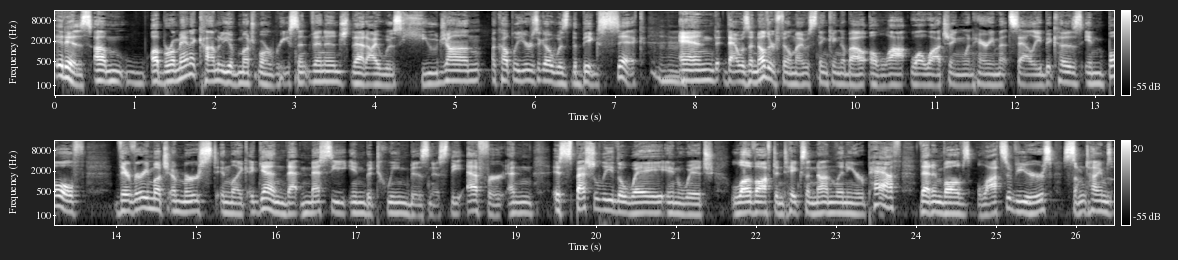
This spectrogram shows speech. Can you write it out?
It is. Um, a romantic comedy of much more recent vintage that I was huge on a couple of years ago was The Big Sick. And that was another film I was thinking about a lot while watching When Harry Met Sally because in both, they're very much immersed in, like, again, that messy in between business, the effort, and especially the way in which love often takes a nonlinear path that involves lots of years, sometimes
